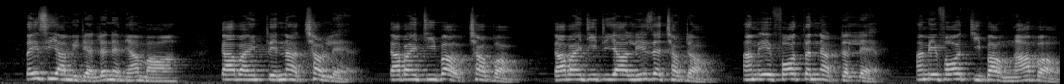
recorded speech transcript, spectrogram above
။သိမ်းဆည်းရမိတဲ့လက်နက်များမှာကာပိုင်တင်န6လက် ကာပိုင်ကြီးပေါက်6ပေါက်ကာပိုင်ကြီး146တောင် MA4 တနတ်1လက် MA4 ကြီးပေါက်5ပေါက်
